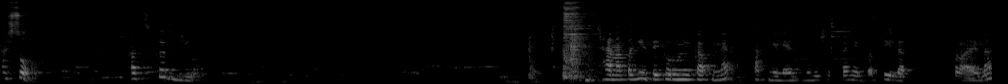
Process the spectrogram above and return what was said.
हसो. हसकर जिओ. छान आता घेते करून कापण्या टाकलेल्या आहेत. बघू शकता हे पण तेलात तळायला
